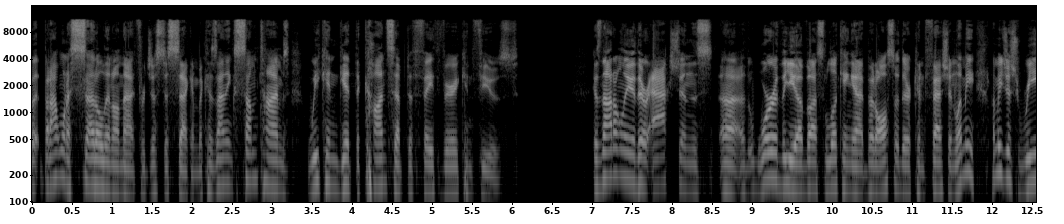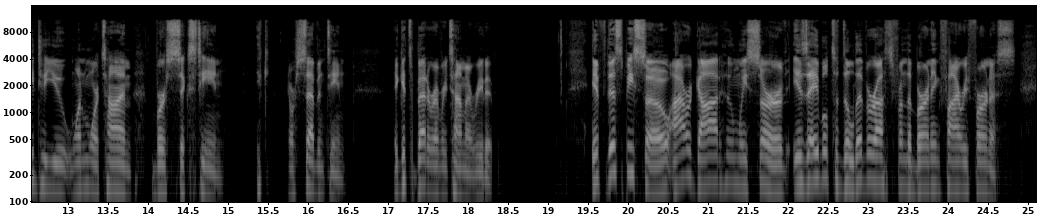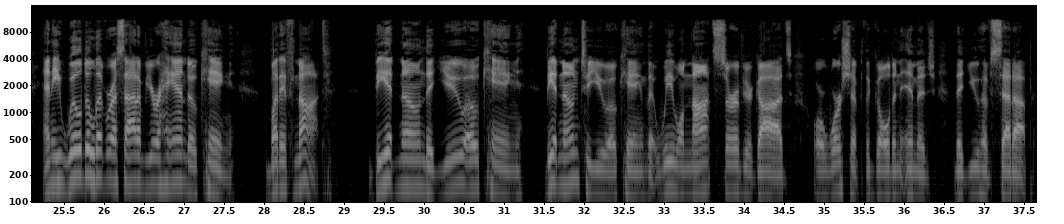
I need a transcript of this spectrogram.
But, but I want to settle in on that for just a second because I think sometimes we can get the concept of faith very confused. Because not only are their actions uh, worthy of us looking at, but also their confession. Let me, let me just read to you one more time verse 16 or 17. It gets better every time I read it. If this be so, our God, whom we serve, is able to deliver us from the burning fiery furnace, and he will deliver us out of your hand, O king. But if not, be it known that you, O king, be it known to you, O king, that we will not serve your gods or worship the golden image that you have set up.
